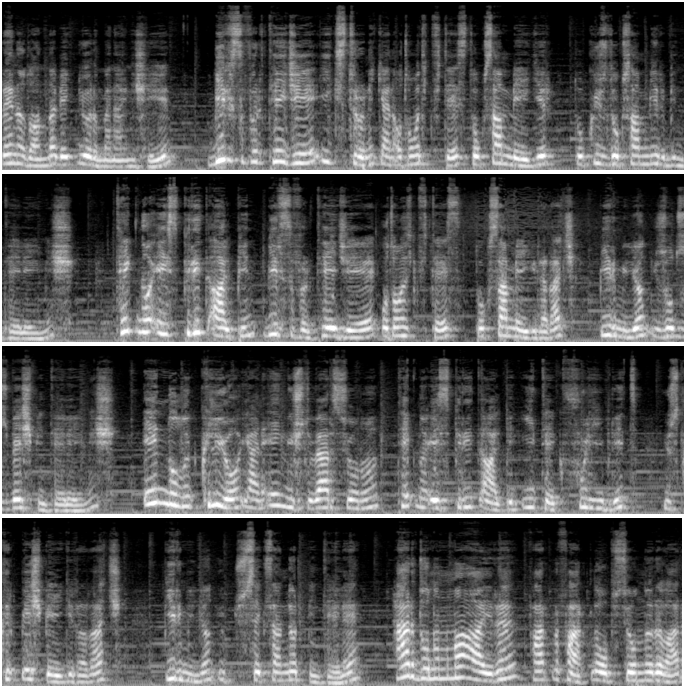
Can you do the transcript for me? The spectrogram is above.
Renault'dan da bekliyorum ben aynı şeyi. 1.0 TC'ye X-Tronic yani otomatik vites 90 beygir 991 bin TL'ymiş. Tekno Esprit Alpine 1.0 TC'ye otomatik vites 90 beygir araç 1 milyon 135 bin TL'ymiş. En dolu Clio yani en güçlü versiyonu Tekno Esprit Alpine E-Tech Full Hybrid 145 beygir araç 1 milyon 384 bin TL. Her donanıma ayrı farklı farklı opsiyonları var.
